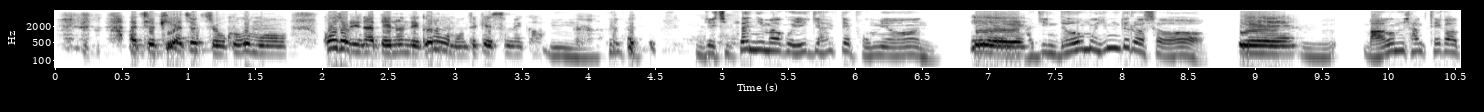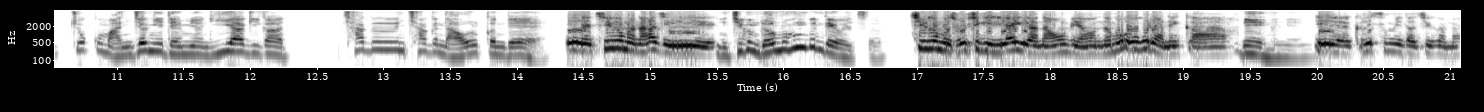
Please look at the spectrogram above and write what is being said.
아, 적기야 적죠. 그거 뭐, 고소리나 되는데 그런 건 어떻겠습니까? 음, 그래서 이제 집사님하고 얘기할 때 보면, 예, 아직 너무 힘들어서, 예, 그, 마음 상태가 조금 안정이 되면 이야기가 차근차근 나올 건데, 예, 지금은 아직, 지금 너무 흥분되어 있어. 지금은 솔직히 이야기가 나오면 너무 억울하니까, 네네. 예, 그렇습니다, 지금은.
